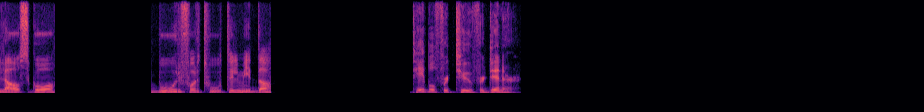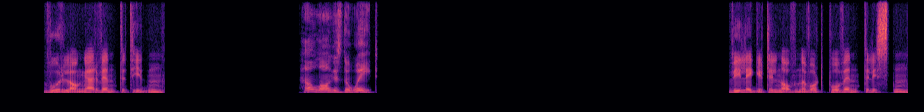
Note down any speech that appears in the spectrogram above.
La oss gå. Bord for to til middag. Table for two for dinner. Hvor lang er ventetiden? How long is the wait? Vi legger til navnet vårt på ventelisten.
